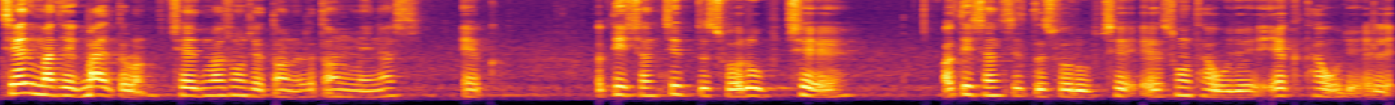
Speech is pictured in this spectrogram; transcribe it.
છેદમાંથી એક બાદ કરવાનું. છેદમાં શું છે? ત્રણ. એટલે ત્રણ માઇનસ એક. અતિ સંક્ષિપ્ત સ્વરૂપ છે. અતિ સંક્ષિપ્ત સ્વરૂપ છે એ શું થવું જોઈએ? એક થવું જોઈએ એટલે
